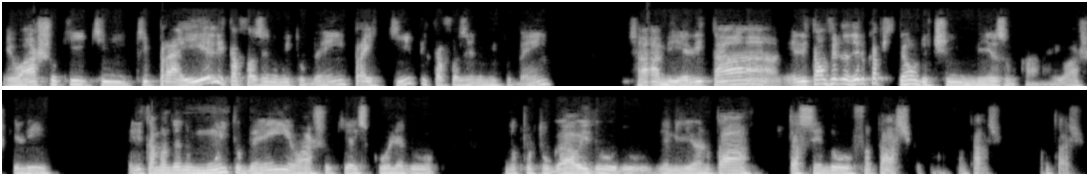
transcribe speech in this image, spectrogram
Eu acho que, que, que para ele tá fazendo muito bem, para a equipe tá fazendo muito bem, sabe? Ele tá, ele tá um verdadeiro capitão do time mesmo, cara. Eu acho que ele, ele tá mandando muito bem. Eu acho que a escolha do, do Portugal e do, do, do Emiliano tá, tá sendo fantástica, fantástico, fantástico.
